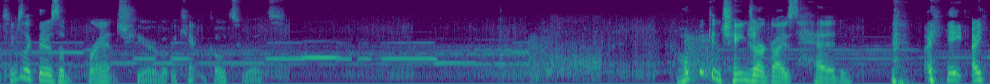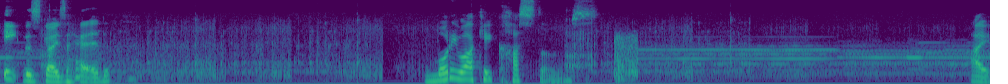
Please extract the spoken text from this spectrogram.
Seems like there's a branch here, but we can't go to it. I hope we can change our guy's head. I hate, I hate this guy's head. Moriwaki Customs. Hi.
